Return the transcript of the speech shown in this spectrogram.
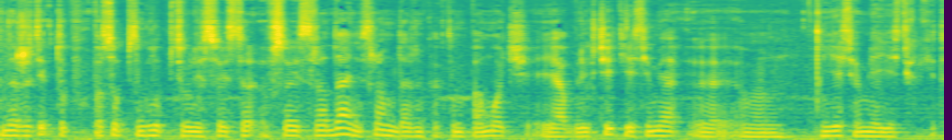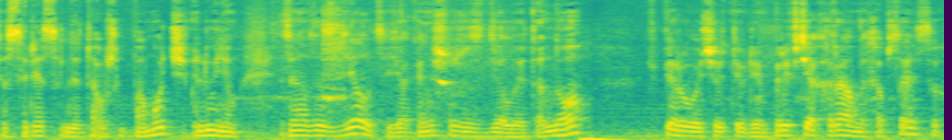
Даже те, кто по собственной глупости влез в свои, в свои страдания, все равно должны как-то им помочь и облегчить. Если у меня, э, если у меня есть какие-то средства для того, чтобы помочь людям, это надо сделать, я, конечно же, сделаю это. Но, в первую очередь, время, при всех равных обстоятельствах,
